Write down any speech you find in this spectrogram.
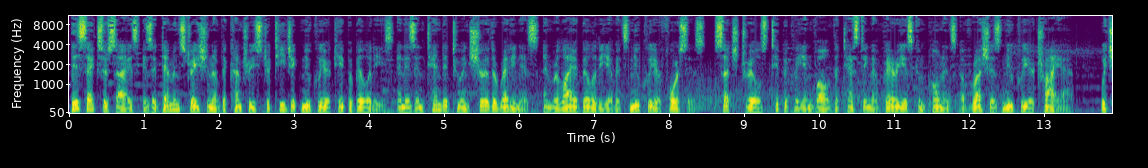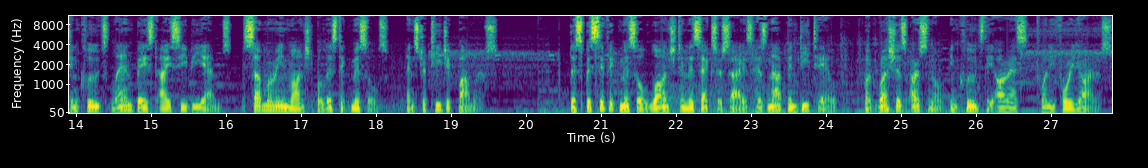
This exercise is a demonstration of the country's strategic nuclear capabilities and is intended to ensure the readiness and reliability of its nuclear forces. Such drills typically involve the testing of various components of Russia's nuclear triad, which includes land-based ICBMs, submarine-launched ballistic missiles, and strategic bombers. The specific missile launched in this exercise has not been detailed, but Russia's arsenal includes the RS-24 Yars,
